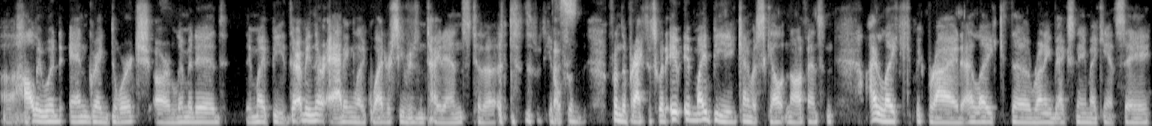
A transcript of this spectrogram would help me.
Uh, Hollywood and Greg Dortch are limited. They might be there. I mean, they're adding like wide receivers and tight ends to the, to the you know from, from the practice squad. It, it might be kind of a skeleton offense. And I like McBride. I like the running back's name. I can't say.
